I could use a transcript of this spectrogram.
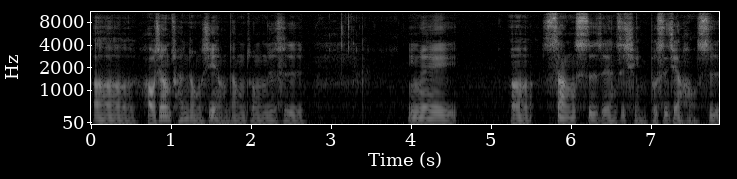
呃，好像传统信仰当中，就是因为呃丧事这件事情不是件好事，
